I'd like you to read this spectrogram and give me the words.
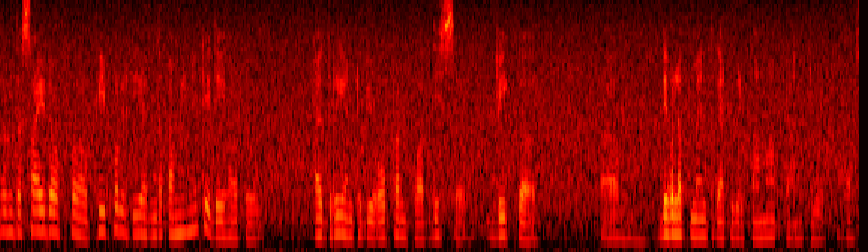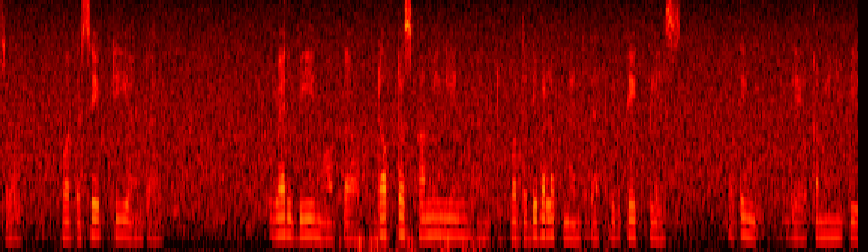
from the side of uh, people here in the community, they have to agree and to be open for this uh, big uh, um, development that will come up and to also for the safety and well-being of the doctors coming in and for the development that will take place. I think the community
